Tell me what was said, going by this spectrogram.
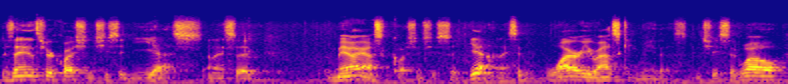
Does that answer your question? She said, Yes. And I said, May I ask a question? She said, Yeah. And I said, Why are you asking me this? And she said, Well,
